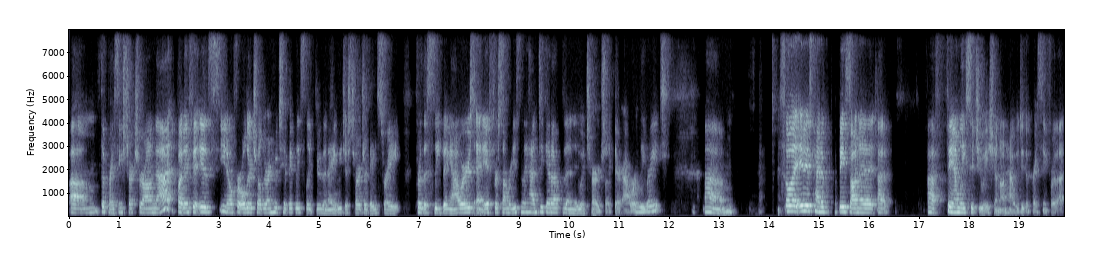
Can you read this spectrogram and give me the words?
um, the pricing structure on that. But if it is you know for older children who typically sleep through the night we just charge a base rate for the sleeping hours. And if for some reason they had to get up then they would charge like their hourly rate. Um, so it is kind of based on a, a uh, family situation on how we do the pricing for that.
